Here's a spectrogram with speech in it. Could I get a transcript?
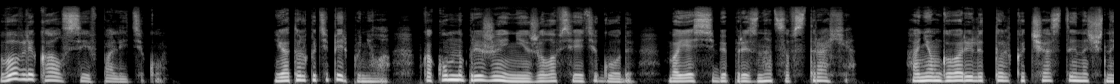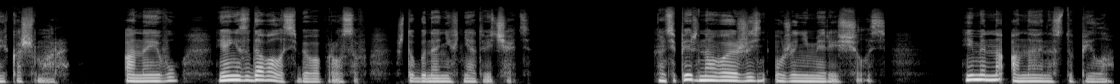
вовлекался и в политику. Я только теперь поняла, в каком напряжении жила все эти годы, боясь себе признаться в страхе. О нем говорили только частые ночные кошмары а наяву я не задавала себе вопросов, чтобы на них не отвечать. Но теперь новая жизнь уже не мерещилась. Именно она и наступила.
